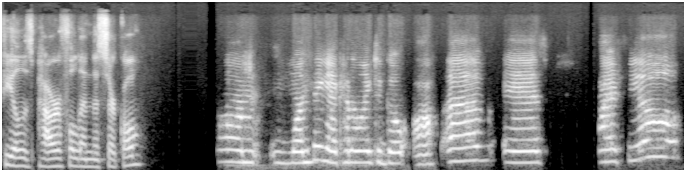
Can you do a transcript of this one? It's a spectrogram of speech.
feel is powerful in the circle? Um, one thing I kind of like to go off of is I feel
